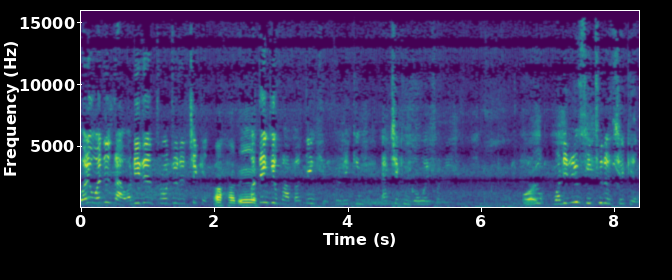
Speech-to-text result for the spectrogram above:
what, what is that? What did you throw to the chicken? আহারে Oh, thank you, Papa. Thank you for making that chicken go away from me. What? What did you feed to the chicken?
